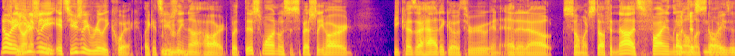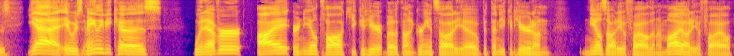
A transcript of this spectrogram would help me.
no, and You it what I usually mean? it's usually really quick. Like it's usually Mhm. not hard, but this one was especially hard because I had to go through and edit out so much stuff, and now it's finally Oh, almost just done. noises. Yeah, it was Yeah. mainly because whenever I or Neil talk, you could hear it both on Grant's audio, but then you could hear it on Neil's audio file, then on my audio file.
